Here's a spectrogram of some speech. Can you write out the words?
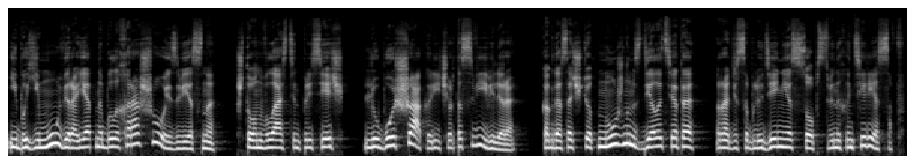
ибо ему, вероятно, было хорошо известно, что он властен пресечь любой шаг Ричарда Свивеллера, когда сочтет нужным сделать это ради соблюдения собственных интересов.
